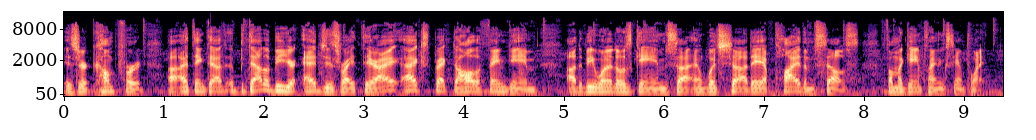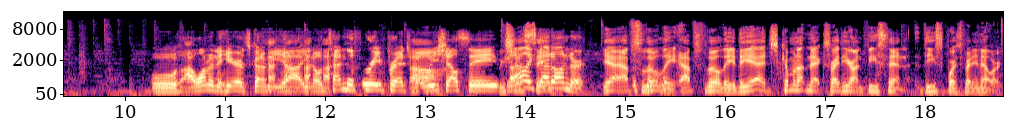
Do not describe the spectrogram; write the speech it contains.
Is there comfort? Uh, I think that that'll be your edges right there. I, I expect the Hall of Fame game uh, to be one of those games uh, in which uh, they apply themselves from a game planning standpoint. Ooh, I wanted to hear it's going to be uh, you know ten to three, Pritch, but oh, we shall see. We shall I like see. that under. Yeah, absolutely, absolutely. The Edge coming up next, right here on VSiN, the Sports Betting Network.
